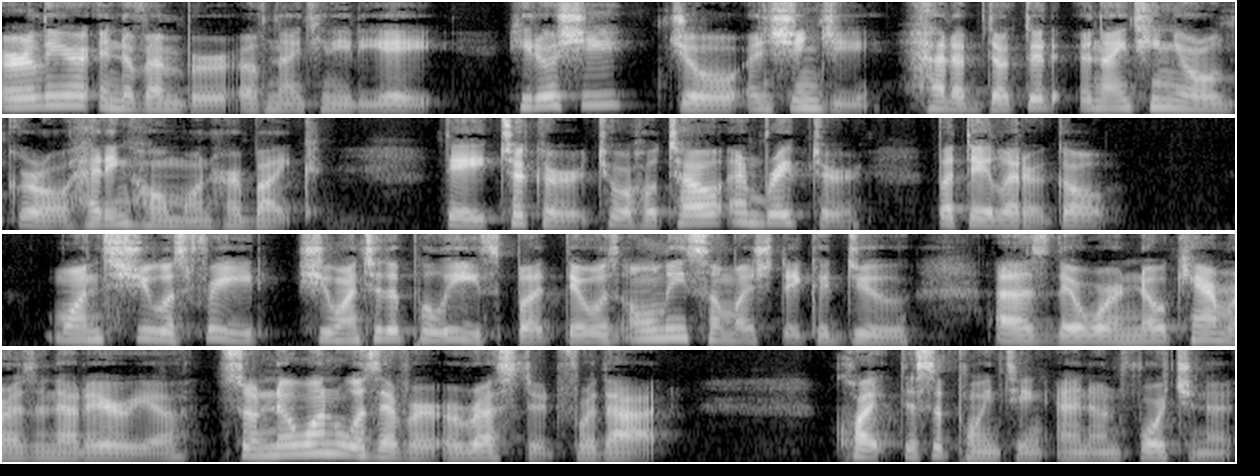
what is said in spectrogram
Earlier in November of 1988, Hiroshi, Joe, and Shinji had abducted a 19 year old girl heading home on her bike. They took her to a hotel and raped her, but they let her go. Once she was freed, she went to the police, but there was only so much they could do, as there were no cameras in that area, so no one was ever arrested for that. Quite disappointing and unfortunate.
